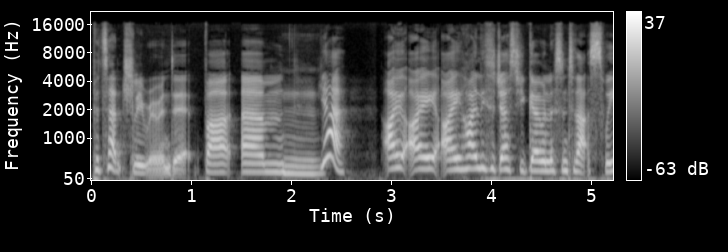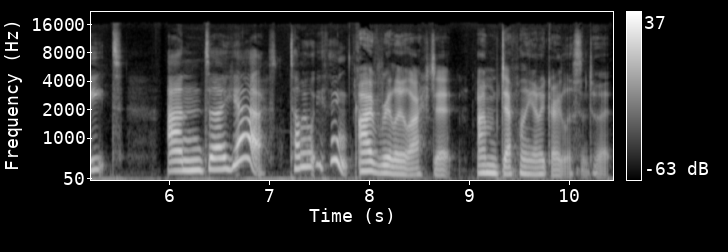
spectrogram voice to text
potentially ruined it. But um, yeah, I, I I highly suggest you go and listen to that suite. And uh, yeah, tell me what you think. I really liked it. I'm definitely going to go listen to it.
